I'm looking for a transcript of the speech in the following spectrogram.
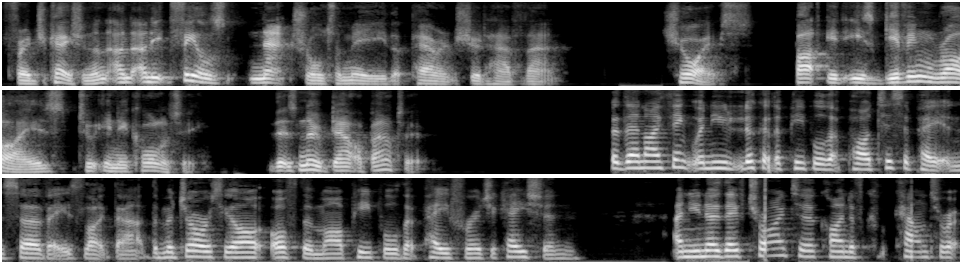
for education. And, and, and it feels natural to me that parents should have that choice. But it is giving rise to inequality. There's no doubt about it. But then I think when you look at the people that participate in surveys like that, the majority of them are people that pay for education. And you know, they've tried to kind of counter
